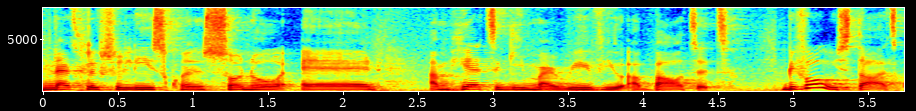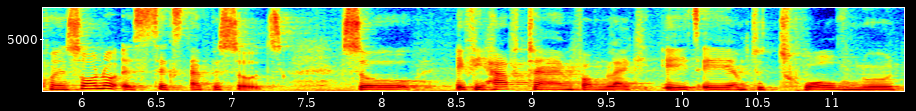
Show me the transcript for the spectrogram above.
Netflix released Queen Sono and I'm here to give my review about it. Before we start, Queen Sono is six episodes. So if you have time from like 8 a.m. to 12 noon,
